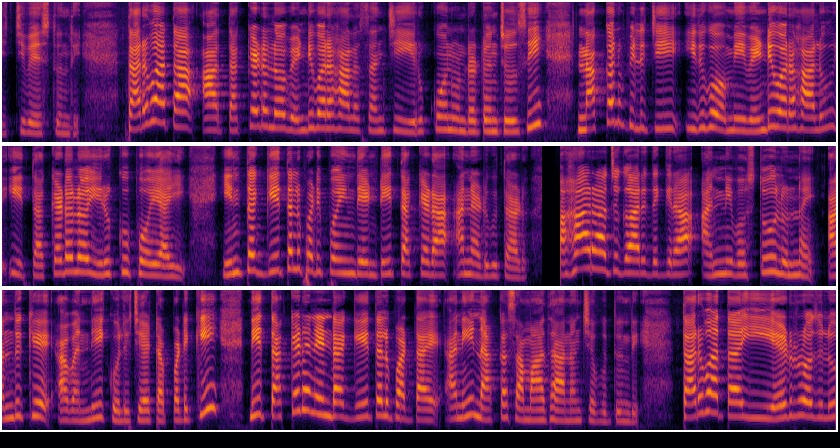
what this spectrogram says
ఇచ్చివేస్తుంది తర్వాత ఆ తక్కెడలో వెండి వరహాల సంచి ఇరుక్కొని ఉండటం చూసి నక్కను పిలిచి ఇదిగో మీ వెండి వరహాలు ఈ తక్కెడలో ఇరుక్కుపోయాయి. ఇంత గీతలు పడిపోయిందేంటి తక్కెడ? అని అడుగుతాడు. మహారాజు గారి దగ్గర అన్ని వస్తువులున్నాయి. అందుకే అవన్నీ కొలిచేటప్పటికీ నీ తక్కెడ నిండా గీతలు పడ్డాయి అని నక్క సమాధానం చెబుతుంది. తరువాత ఈ ఏడు రోజులు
